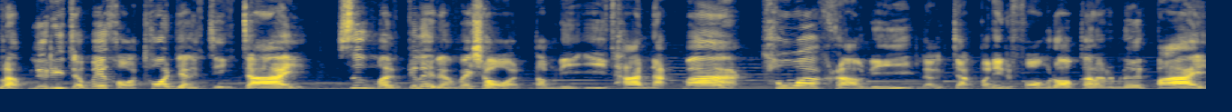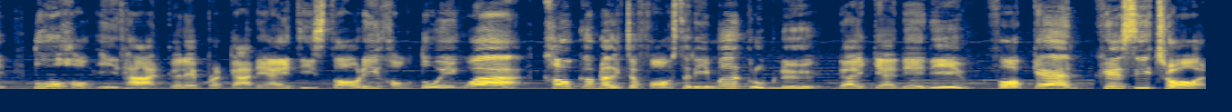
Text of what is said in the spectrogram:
กลับเลือกที่จะไม่ขอโทษอย่างจริงใจ ซึ่งมันก็เลยทำให้ชอนตำหนิอีธานหนักมากทว่าคราวนี้หลังจากประเด็นฟ้องร้องกำลังดำเนินไป ตัวของอีธานก็ได้ประกาศใน IG Story ของตัวเองว่า เขากำลังจะฟ้องสตรีมเมอร์กลุ่มหนึ่ง ได้แก่เดนิม ฟอร์แกน เคซี่ทรอด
